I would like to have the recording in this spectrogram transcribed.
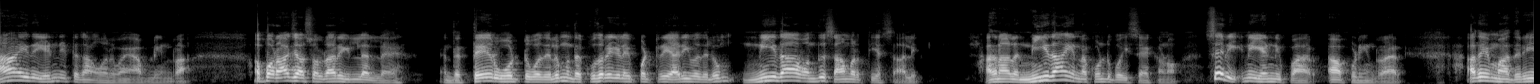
நான் இதை எண்ணிட்டு தான் வருவேன் அப்படின்றான். அப்போ ராஜா சொல்கிறாரு இல்லை இல்லை இந்த தேர் ஓட்டுவதிலும் இந்த குதிரைகளை பற்றி அறிவதிலும் நீ தான் வந்து சாமர்த்தியசாலி. அதனால் நீ தான் என்னை கொண்டு போய் சேர்க்கணும். சரி நீ எண்ணிப்பார் அப்படின்றார். அதே மாதிரி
